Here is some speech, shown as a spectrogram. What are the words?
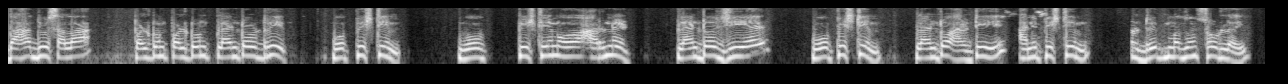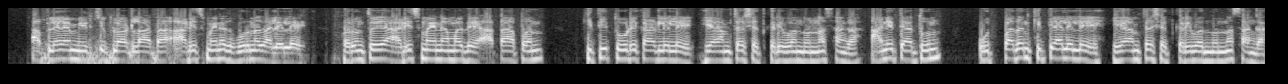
दहा दिवसाला पलटून पलटून प्लॅन्टो ड्रीप व पिस्टीम व पिस्टीम व आर्नेट प्लॅन्टो जी ए व पिस्टीम प्लॅन्टो हार्टी आणि पिस्टीम ड्रीपमधून सोडलं आहे आपल्या या मिरची प्लॉटला आता अडीच महिने पूर्ण झालेले आहे. परंतु या अडीच महिन्यामध्ये आता आपण किती तोडे काढलेले आहे हे आमच्या शेतकरी बंधूंना सांगा. आणि त्यातून उत्पादन किती आलेले आहे हे आमच्या शेतकरी बंधूंना सांगा.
